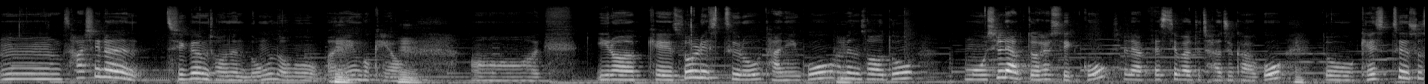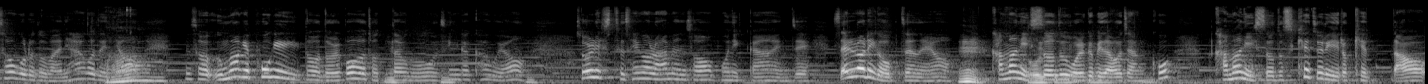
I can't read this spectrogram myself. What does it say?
음, 사실은 지금 저는 너무너무 많이 음. 행복해요. 음. 어, 이렇게 솔리스트로 다니고 하면서도 뭐 실내악도 할 수 있고 실내악 페스티벌도 자주 가고 음. 또 게스트 수석으로도 많이 하거든요. 아, 그래서 음악의 폭이 더 넓어졌다고 음. 생각하고요. 음. 솔리스트 생활을 하면서 보니까 이제 샐러리가 없잖아요. 음. 가만히 있어도 월급이. 나오지 않고 가만히 있어도 스케줄이 이렇게 나,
